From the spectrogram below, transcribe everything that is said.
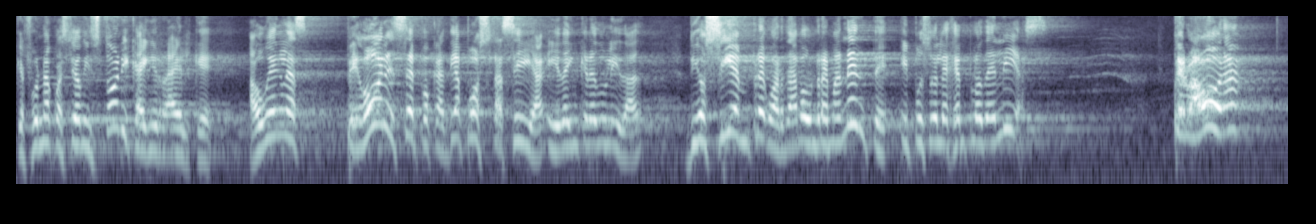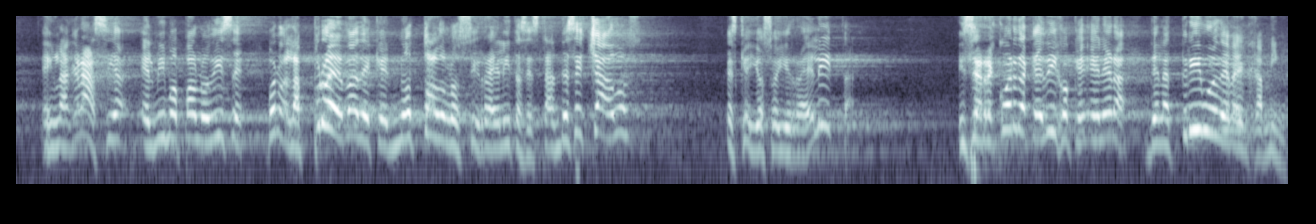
que fue una cuestión histórica en Israel, que aún en las peores épocas de apostasía y de incredulidad, Dios siempre guardaba un remanente y puso el ejemplo de Elías. Pero ahora, en la gracia, el mismo Pablo dice, bueno, la prueba de que no todos los israelitas están desechados es que yo soy israelita. Y se recuerda que dijo que él era de la tribu de Benjamín.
